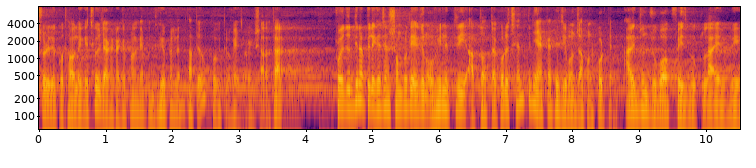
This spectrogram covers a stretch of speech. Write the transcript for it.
শরীরে কোথাও লেগেছে, ওই জায়গাটাকে পানি দিয়ে আপনি ধুয়ে ফেললেন, তাতেও পবিত্র হয়ে যাবে সাদা তার ফরিদুদ্দিন আপনি লিখেছেন, সম্প্রতি একজন অভিনেত্রী আত্মহত্যা করেছেন, তিনি একাকী জীবনযাপন করতেন। আরেকজন যুবক ফেসবুক লাইভে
